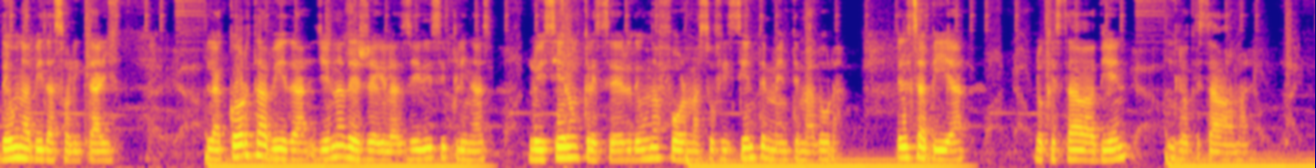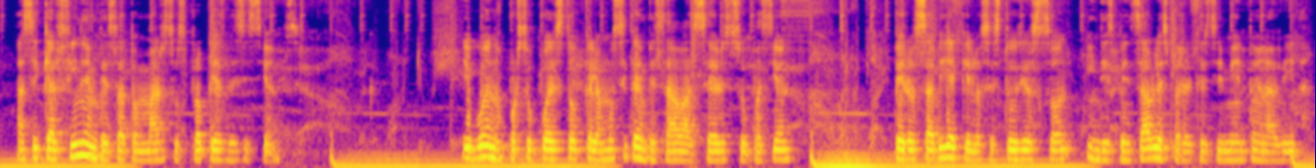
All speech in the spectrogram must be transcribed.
de una vida solitaria. La corta vida llena de reglas y disciplinas lo hicieron crecer de una forma suficientemente madura. Él sabía lo que estaba bien y lo que estaba mal así que al fin empezó a tomar sus propias decisiones. Y bueno, por supuesto que la música empezaba a ser su pasión, pero sabía que los estudios son indispensables para el crecimiento en la vida.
